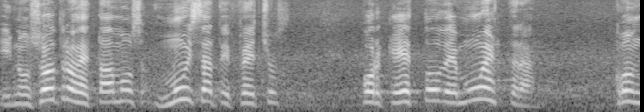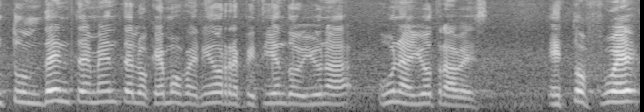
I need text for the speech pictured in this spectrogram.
Y nosotros estamos muy satisfechos porque esto demuestra contundentemente lo que hemos venido repitiendo una, una y otra vez. Esto fue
